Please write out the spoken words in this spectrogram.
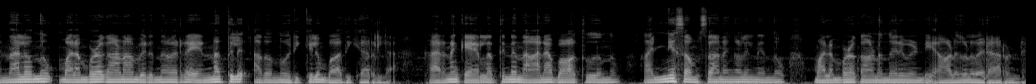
എന്നാലൊന്നും മലമ്പുഴ കാണാൻ വരുന്നവരുടെ എണ്ണത്തിൽ അതൊന്നും ഒരിക്കലും ബാധിക്കാറില്ല. കാരണം കേരളത്തിന്റെ നാനാ ഭാഗത്തു നിന്നും അന്യ സംസ്ഥാനങ്ങളിൽ നിന്നും മലമ്പുഴ കാണുന്നതിന് വേണ്ടി ആളുകൾ വരാറുണ്ട്.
